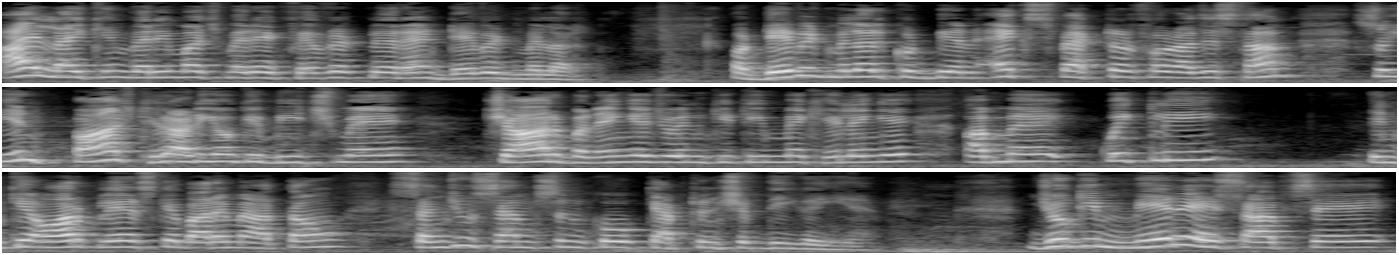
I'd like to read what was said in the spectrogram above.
I like him very much मेरे एक फेवरेट प्लेयर हैं डेविड मिलर और David Miller could be an X factor for Rajasthan so इन पाँच खिलाड़ियों के बीच में चार बनेंगे जो इनकी टीम में खेलेंगे। अब मैं क्विकली इनके और प्लेयर्स के बारे में आता हूँ। संजू सैमसन को कैप्टनशिप दी गई है, जो कि मेरे हिसाब से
